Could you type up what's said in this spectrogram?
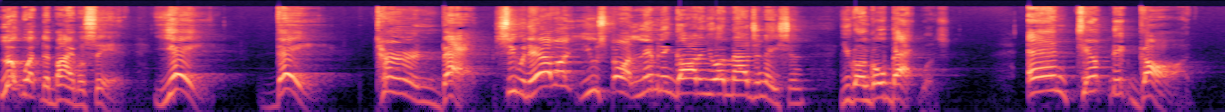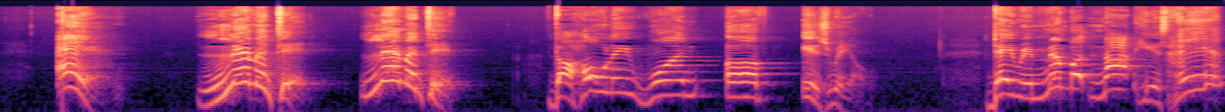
Look what the Bible said. Yea, they turn back. See, whenever you start limiting God in your imagination, you're going to go backwards. And tempted God and limited, limited the Holy One of Israel. They remembered not his hand,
